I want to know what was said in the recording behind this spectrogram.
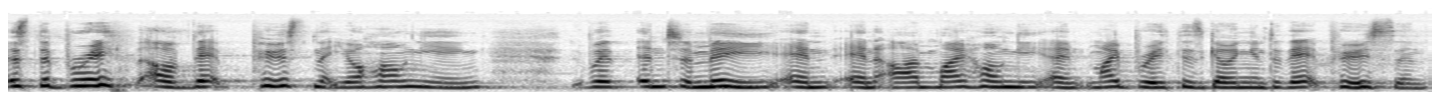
It's the breath of that person that you're hongying with, into me, and, and I'm, my hongi and my breath is going into that person.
